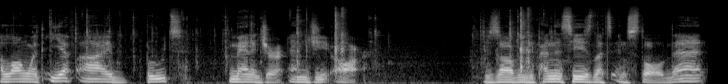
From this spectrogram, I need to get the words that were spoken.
along with EFI boot manager mgr. Resolving dependencies, let's install that.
